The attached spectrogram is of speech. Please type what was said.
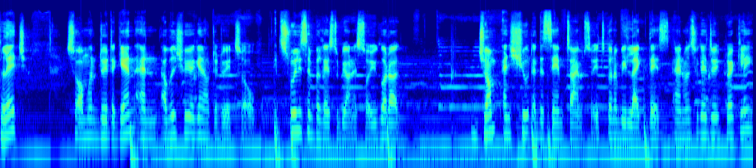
glitch. So I'm gonna do it again and I will show you again how to do it. So it's really simple guys to be honest. So you gotta jump and shoot at the same time. So it's gonna be like this. And once you guys do it correctly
